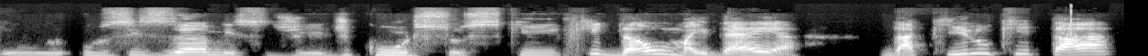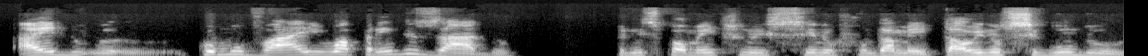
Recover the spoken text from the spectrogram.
o, os exames de, de cursos que, que dão uma ideia daquilo que está, como vai o aprendizado, principalmente no ensino fundamental e no segundo,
